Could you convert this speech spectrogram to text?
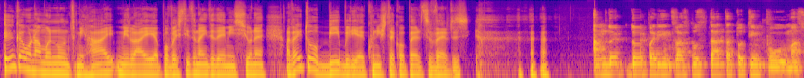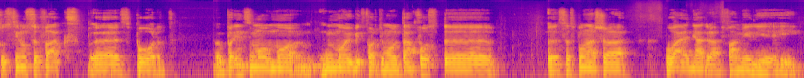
încă un amănunt, Mihai, mi l-ai povestit înainte de emisiune. Aveai tu o Biblie cu niște coperți verzi. Am doi, doi părinți, v-am spus, tata tot timpul m-a susținut să fac uh, sport. Părinții m-au, m-au, m-au iubit foarte mult. Am fost, uh, uh să spun așa, oaia neagră a familiei Uh,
